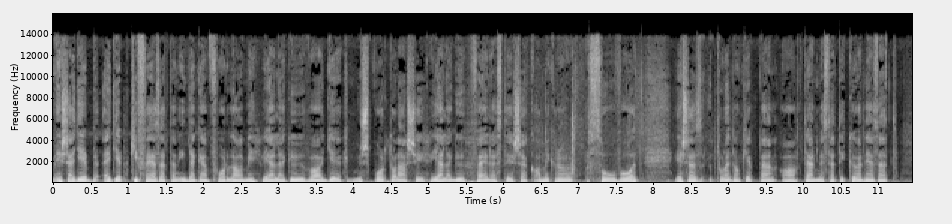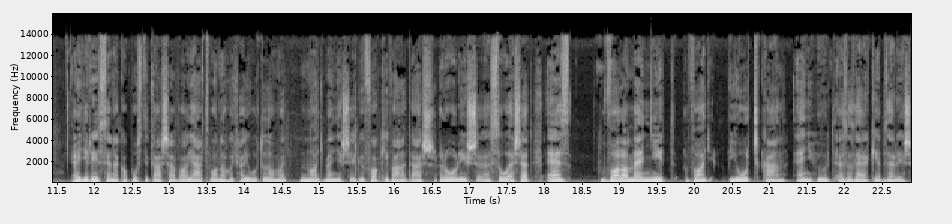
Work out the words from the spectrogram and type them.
és egyéb, egyéb kifejezetten idegenforgalmi jellegű, vagy sportolási jellegű fejlesztések, amikről szó volt, és ez tulajdonképpen a természeti környezet egy részének a pusztításával járt volna, hogyha jól tudom, hogy nagy mennyiségű fakivágásról is szó esett. Ez valamennyit, vagy jócskán enyhült ez az elképzelés.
